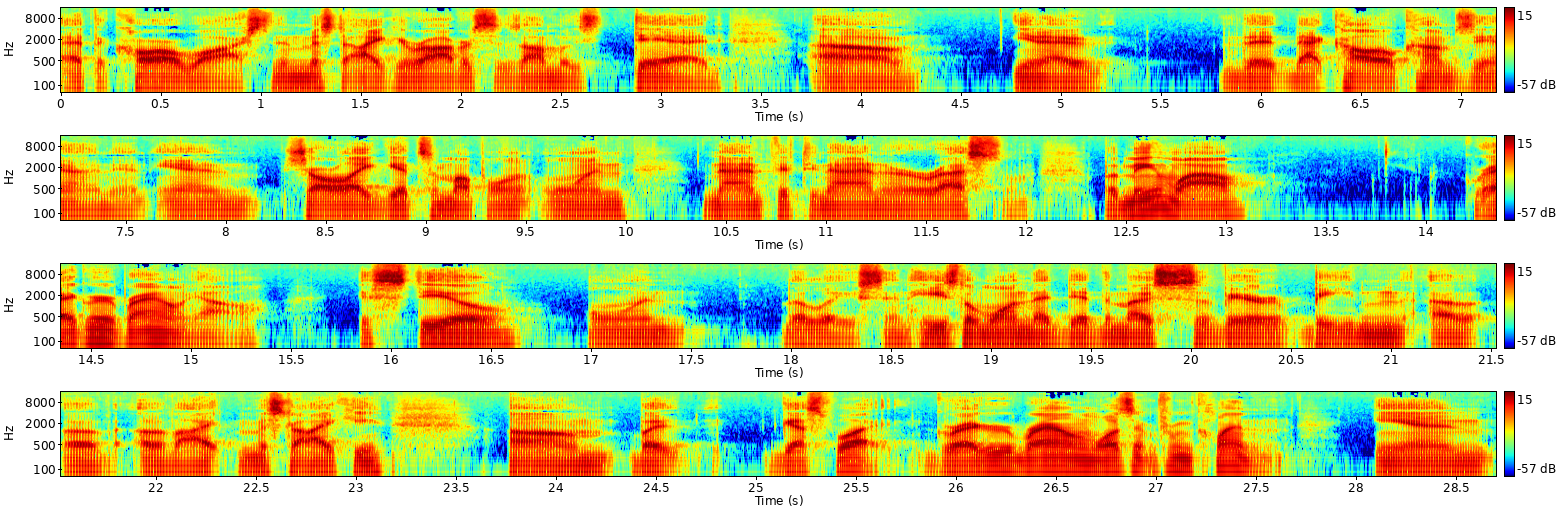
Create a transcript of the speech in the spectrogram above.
at the car wash. Then Mr. Ike Roberts is almost dead. Uh, you know, that that call comes in and, and Charlet gets him up on, on 959 and arrests him. But meanwhile, Gregory Brown, y'all, is still on the loose. And he's the one that did the most severe beating of, of, of Ike, Mr. Ike. Um, but guess what? Gregory Brown wasn't from Clinton. And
